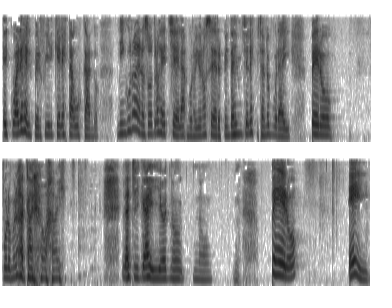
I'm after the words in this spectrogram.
eh, cuál es el perfil que él está buscando. Ninguno de nosotros es chela, bueno, yo no sé, de repente hay un chela escuchando por ahí, pero por lo menos acá no hay. Las chicas y yo no, no. Pero, hey,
